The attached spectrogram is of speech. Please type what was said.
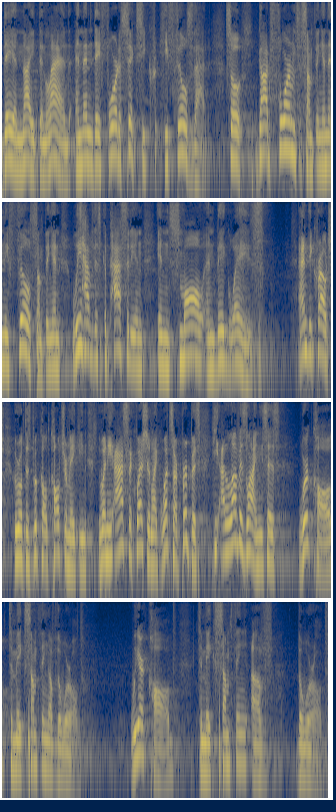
day and night and land. And then day four to six, He, he fills that. So God forms something and then He fills something, and we have this capacity in, in small and big ways. Andy Crouch, who wrote this book called Culture Making, when he asks the question, like, what's our purpose? He, I love his line. He says, We're called to make something of the world. We are called to make something of the world.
